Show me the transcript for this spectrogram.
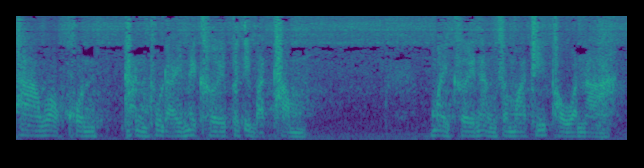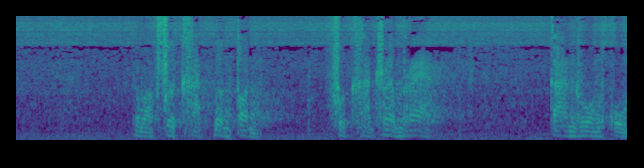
ถ้าว่าคนท่านผู้ใดไม่เคยปฏิบัติธรรม ไม่เคยนั่งสมาธิภาวนาก็ว่าฝึกหัดเบื้องต้น ฝึกหัดเริ่มแรก การรวมกลุ่ม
